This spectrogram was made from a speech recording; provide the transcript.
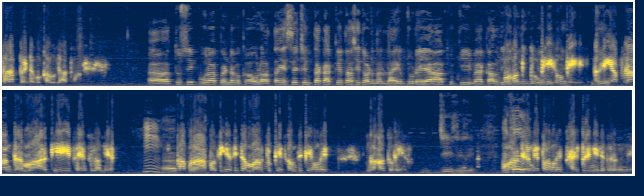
ਸਾਰਾ ਪਿੰਡ ਬਕਾਊ ਲਾਤਾ। ਅ, ਤੁਸੀਂ ਪੂਰਾ ਪਿੰਡ ਵਿਕਾਊ ਲਾਤਾ ਇਸੇ ਚਿੰਤਾ ਕਰਕੇ ਤਾਂ ਅਸੀਂ ਤੁਹਾਡੇ ਨਾਲ ਲਾਈਵ ਜੁੜੇ ਆ ਕਿਉਂਕਿ ਮੈਂ ਕੱਲ ਦੀ ਜਦੋਂ ਬਹੁਤ ਦੀ ਵੀਡੀਓ ਦੁਖੀ ਹੋ ਕੇ ਦੇਖੀ ਹੈ। ਅਸੀਂ ਆਪਣਾ ਅੰਦਰ ਮਾਰ ਕੇ ਇਹ ਫੈਸਲਾ ਲਿਆ। ਹੂੰ। ਆਪਣਾ ਆਪ ਅਸੀਂ ਅਸੀਂ ਤਾਂ ਮਾਰ ਚੁੱਕੇ ਸਮਝ ਕੇ ਹੁਣ ਇਹ ਗਾਹਾਂ ਤੁਰੇ ਜੀ ਜੀ ਜੀ। ਮਾਰ ਅੱਛਾ। ਜਾਣਗੇ ਪਰ ਹੁਣ ਇਹ ਫੈਕਟਰੀ ਨਹੀਂ ਲੱਗਣ ਦਿੰਦੇ।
